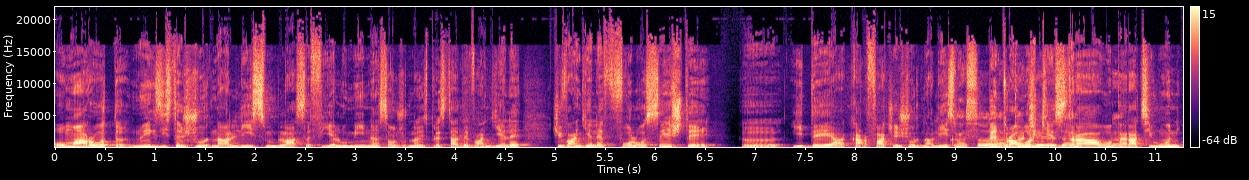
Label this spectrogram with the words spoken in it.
o marotă. Nu există jurnalism la să fie lumină sau jurnalist prestat de Vanghele, ci Vanghele folosește uh, ideea că ar face jurnalism pentru a orchestra da, da. operațiuni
